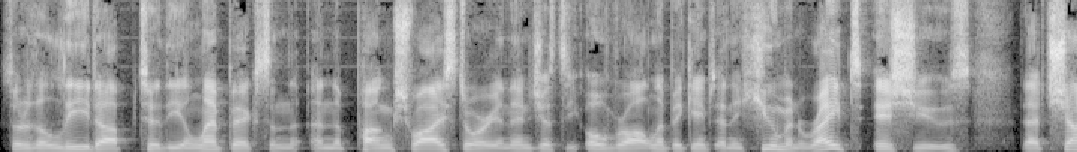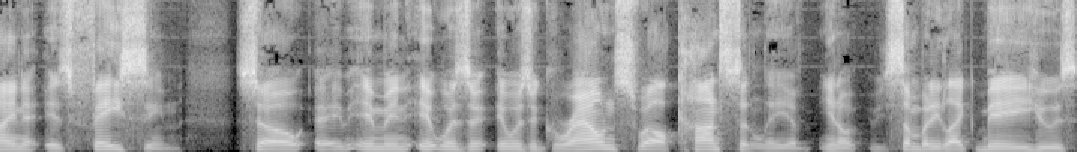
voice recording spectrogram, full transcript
sort of the lead up to the Olympics and the, and the Peng Shuai story, and then just the overall Olympic Games and the human rights issues that China is facing. So I mean, it was a it was a groundswell constantly of you know somebody like me who's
